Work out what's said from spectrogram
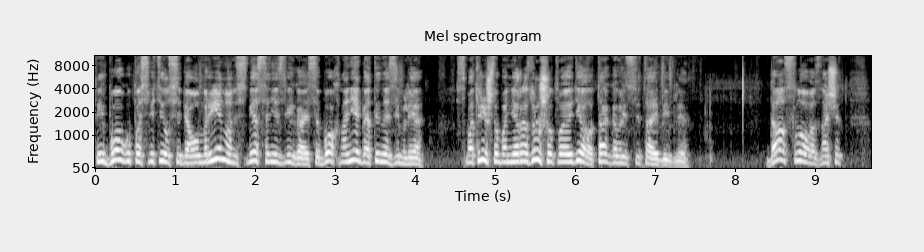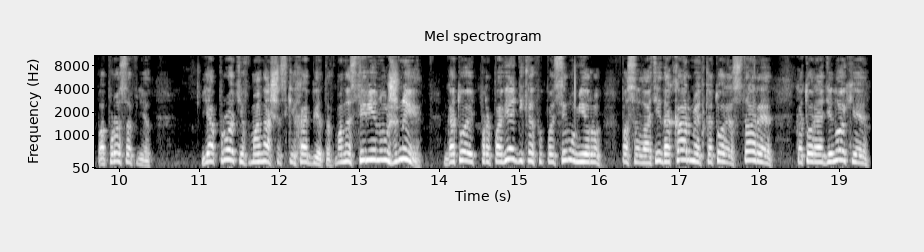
Ты Богу посвятил себя, умри, но с места не сдвигайся. Бог на небе, а ты на земле. Смотри, чтобы он не разрушил твое дело. Так говорит Святая Библия. Дал слово, значит, вопросов нет. Я против монашеских обетов. Монастыри нужны. Готовить проповедников и по всему миру посылать. И докармливать, которые старые, которые одинокие.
